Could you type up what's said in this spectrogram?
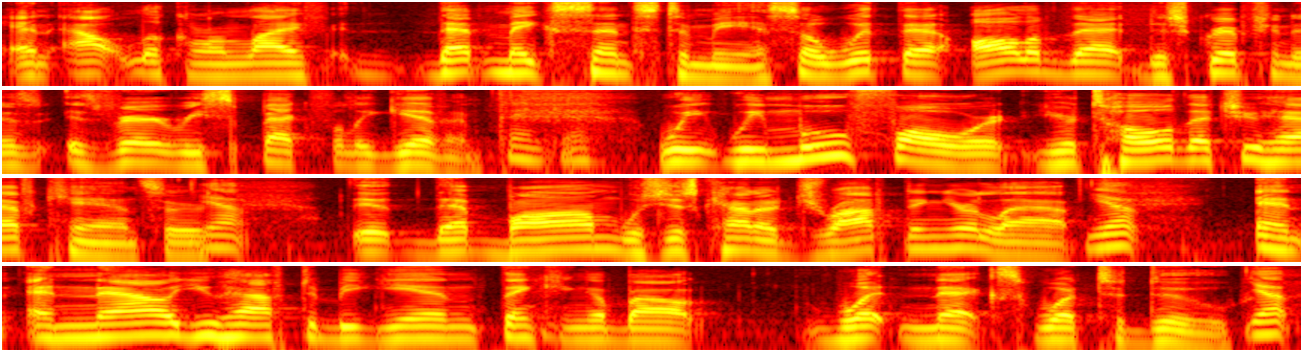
and outlook on life that makes sense to me and so with that all of that description is is very respectfully given Thank you. we we move forward you're told that you have cancer Yep. it, that bomb was just kind of dropped in your lap Yep. and and now you have to begin thinking about what next what to do Yep.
